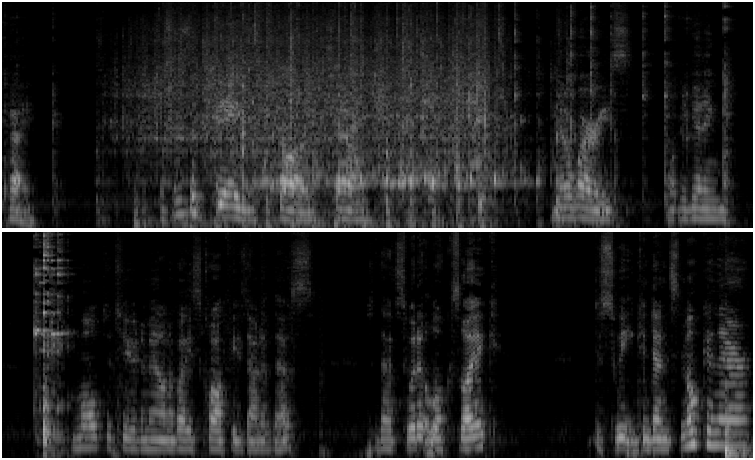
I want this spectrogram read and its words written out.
Okay. This is a big jar, so no worries. I'll be getting multitude amount of iced coffees out of this. So that's what it looks like. The sweetened condensed milk in there.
